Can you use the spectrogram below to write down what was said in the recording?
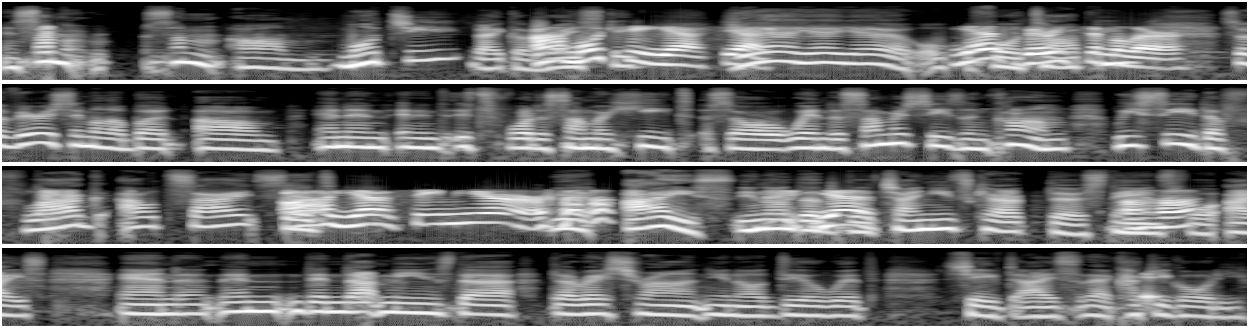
and some some um mochi like a Ah, rice mochi. cake. Yes, yes, Yeah, yeah, yeah. o- yes. Very topping. similar. So very similar, but um, and then and it's for the summer heat. So when the summer season come, we see the flag outside says Ah, yeah, same here. yeah, ice. You know the, the Chinese character stands Uh-huh. for ice, and and then then that means the the restaurant you know deal with shaved ice, that kakigori.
